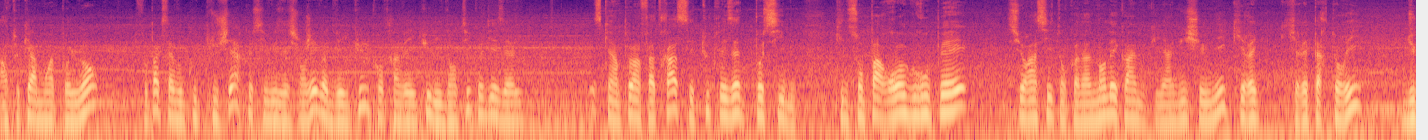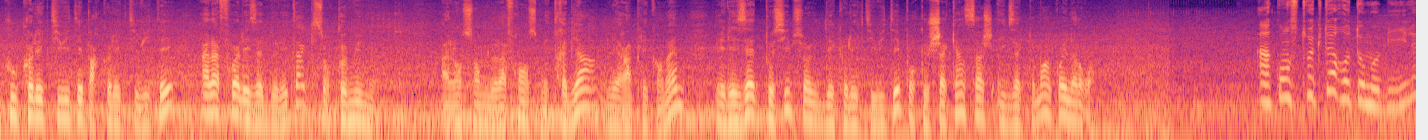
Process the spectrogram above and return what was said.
en tout cas moins polluant, il ne faut pas que ça vous coûte plus cher que si vous échangez votre véhicule contre un véhicule identique au diesel. Ce qui est un peu un fatras, c'est toutes les aides possibles qui ne sont pas regroupées sur un site. Donc on a demandé quand même qu'il y ait un guichet unique qui, ré- qui répertorie, du coup collectivité par collectivité, à la fois les aides de l'État qui sont communes à l'ensemble de la France, mais très bien, les rappeler quand même, et les aides possibles sur des collectivités pour que chacun sache exactement à quoi il a droit. Un constructeur automobile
